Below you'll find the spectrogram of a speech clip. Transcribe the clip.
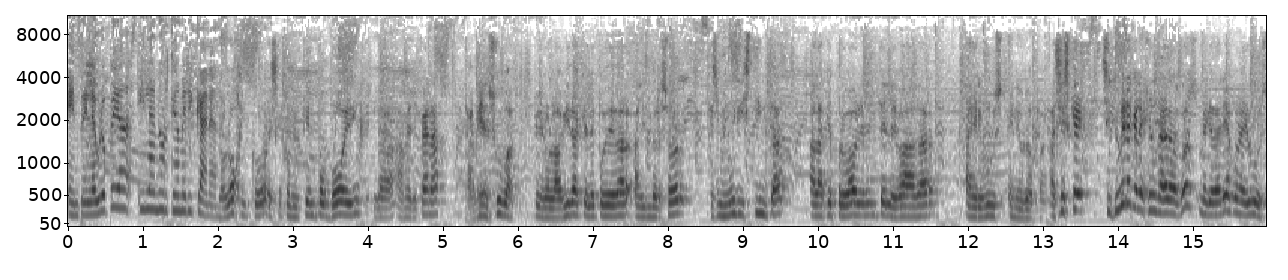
entre la europea y la norteamericana. Lo lógico es que con el tiempo Boeing, la americana, también suba, pero la vida que le puede dar al inversor es muy distinta a la que probablemente le va a dar a Airbus en Europa. Así es que si tuviera que elegir una de las dos, me quedaría con Airbus.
